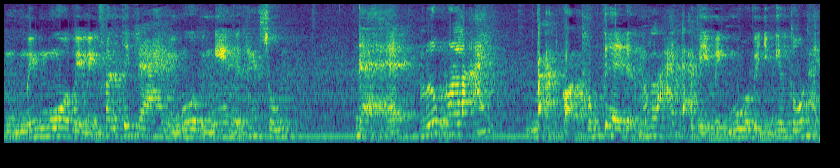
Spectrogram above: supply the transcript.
Mình mua vì mình phân tích ra hay mình mua vì nghe người khác xúi để lúc nó lãi bạn còn thống kê được nó lãi tại vì mình mua vì những yếu tố này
